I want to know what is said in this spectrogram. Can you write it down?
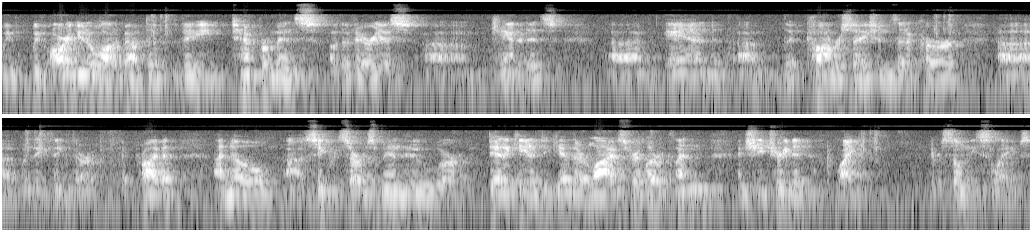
We've, we've argued a lot about the, the temperaments of the various um, candidates um, and um, the conversations that occur uh, when they think they're, they're private. I know uh, Secret Servicemen who were dedicated to give their lives for Hillary Clinton, and she treated like there were so many slaves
